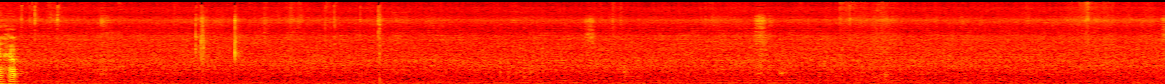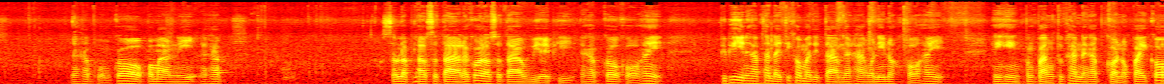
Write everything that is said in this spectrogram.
นะครับ นะครับผมก็ประมาณนี้นะครับสำหรับเราสตาร์แล้วก็เราสตาร์ VIP นะครับ ก็ขอให้พี่ๆนะครับ ท่านใดที่เข้ามาติดตามในทางวันนี้เนาะขอให้เฮงๆปังๆ ทุกท่านนะครับ ก่อนออกไปก็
